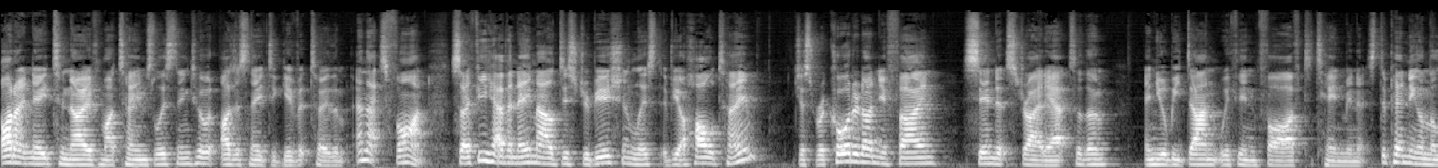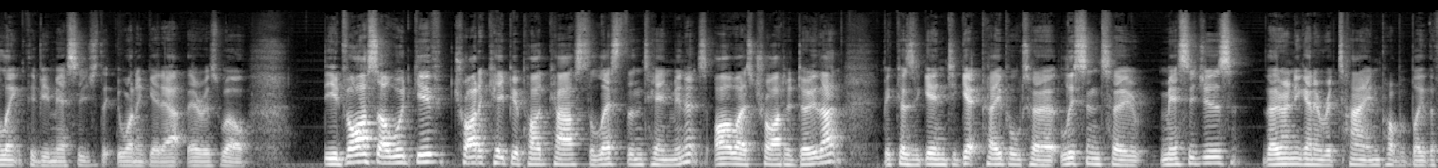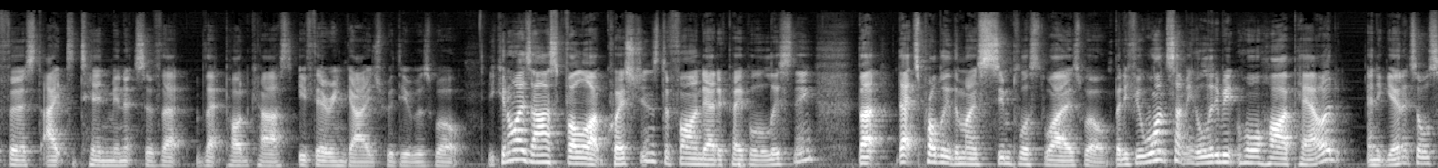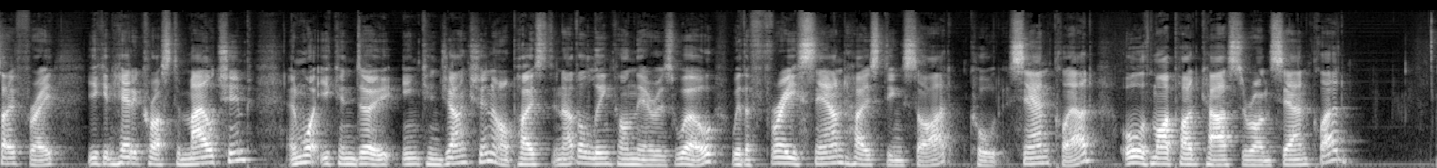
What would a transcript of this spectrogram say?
I don't need to know if my team's listening to it. I just need to give it to them, and that's fine. So if you have an email distribution list of your whole team, just record it on your phone, send it straight out to them, and you'll be done within five to 10 minutes, depending on the length of your message that you want to get out there as well. The advice I would give try to keep your podcast to less than 10 minutes. I always try to do that because again, to get people to listen to messages, they're only going to retain probably the first eight to ten minutes of that that podcast if they're engaged with you as well. You can always ask follow up questions to find out if people are listening, but that's probably the most simplest way as well. But if you want something a little bit more high powered, and again, it's also free, you can head across to MailChimp. And what you can do in conjunction, I'll post another link on there as well with a free sound hosting site called SoundCloud. All of my podcasts are on SoundCloud.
